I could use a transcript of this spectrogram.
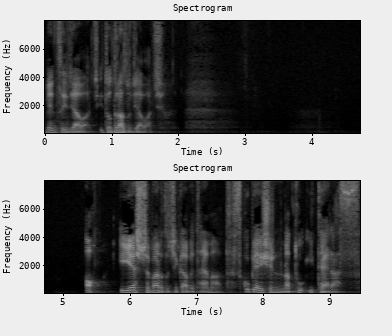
więcej działać i to od razu działać. O, i jeszcze bardzo ciekawy temat. Skupiaj się na tu i teraz.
